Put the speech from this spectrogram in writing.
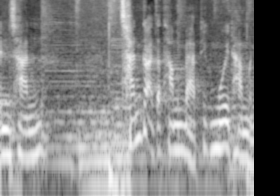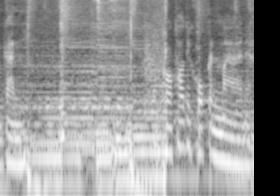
เป็นฉัน ฉันก็อาจจะทำแบบที่คุณมุ้ยทำเหมือนกัน เพราะเท่าที่คบกันมาเนี่ย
